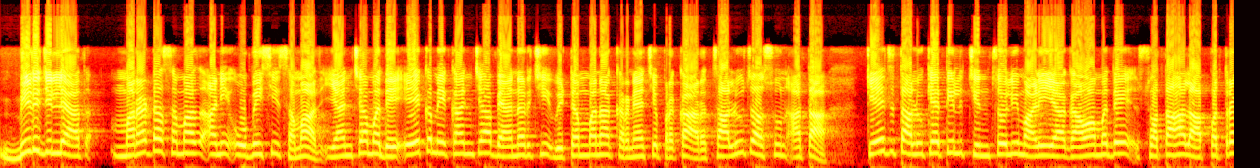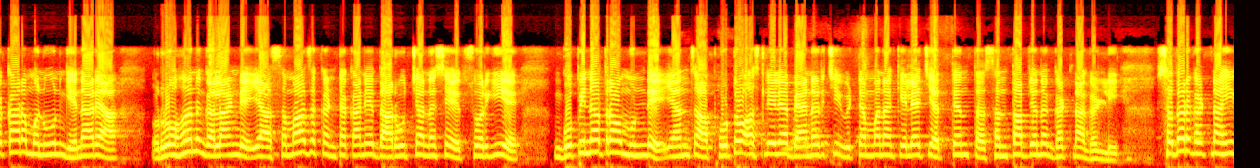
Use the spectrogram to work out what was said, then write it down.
बीड जिल्ह्यात मराठा समाज आणि ओबीसी समाज यांच्यामध्ये एकमेकांच्या बॅनरची विटंबना करण्याचे प्रकार चालूच असून आता केज तालुक्यातील चिंचोली माळी या गावामध्ये स्वतःला पत्रकार म्हणून घेणाऱ्या रोहन गलांडे या समाजकंटकाने दारूच्या नशेत स्वर्गीय गोपीनाथराव मुंडे यांचा फोटो असलेल्या बॅनरची विटंबना केल्याची अत्यंत संतापजनक घटना घडली. सदर घटना ही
